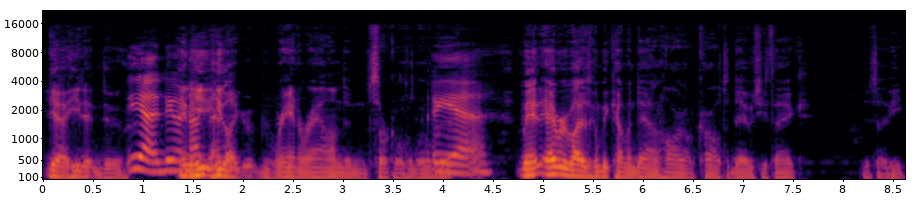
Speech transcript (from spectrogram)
yeah, he didn't do. Yeah, doing And nothing. he, he like ran around in circles a little bit. yeah. Man, everybody's gonna be coming down hard on Carlton Davis. You think? You said he.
